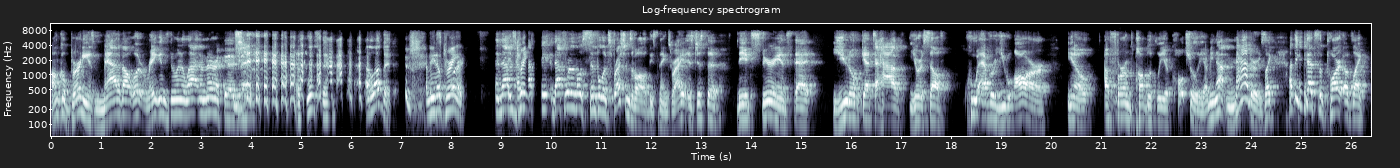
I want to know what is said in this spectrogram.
Uncle Bernie is mad about what Reagan's doing in Latin America. listen, I love it. I mean, it's great. Course. And that's great. That's, that's one of the most simple expressions of all of these things, right? Is just the the experience that you don't get to have yourself, whoever you are, you know, affirmed publicly or culturally. I mean, that matters. Like, I think that's the part of like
